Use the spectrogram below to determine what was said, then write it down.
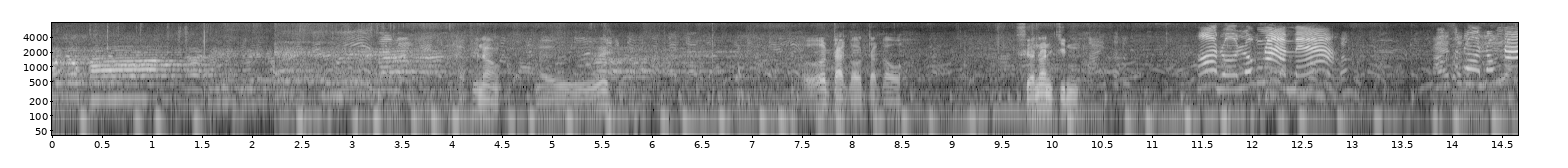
ครับพี่น้องเอ้ยเออตาเก่าตาเก่าเสือนอนกินพ่อโดดลงน้ำแม่หายกสะระโดดุ้งดลงน้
